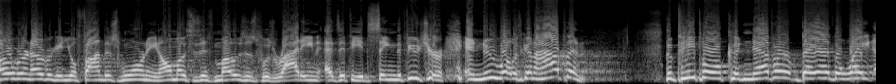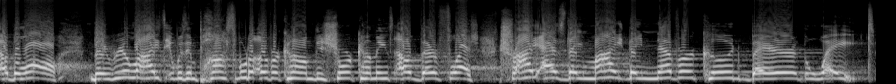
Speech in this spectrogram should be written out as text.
Over and over again, you'll find this warning almost as if Moses was writing as if he had seen the future and knew what was going to happen. The people could never bear the weight of the law. They realized it was impossible to overcome the shortcomings of their flesh. Try as they might, they never could bear the weight.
